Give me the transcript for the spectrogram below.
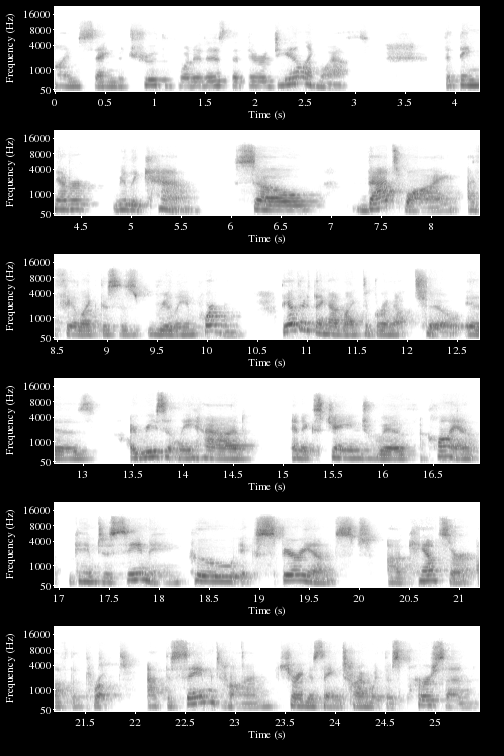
time saying the truth of what it is that they're dealing with that they never really can. So that's why I feel like this is really important. The other thing I'd like to bring up too is I recently had an exchange with a client who came to see me who experienced uh, cancer of the throat. At the same time, sharing the same time with this person,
